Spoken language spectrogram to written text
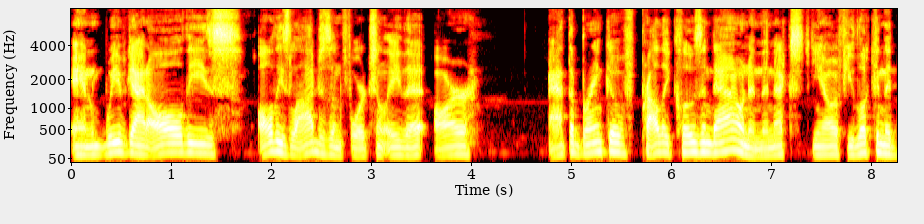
And we've got all these all these lodges unfortunately that are at the brink of probably closing down in the next, you know, if you look in the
